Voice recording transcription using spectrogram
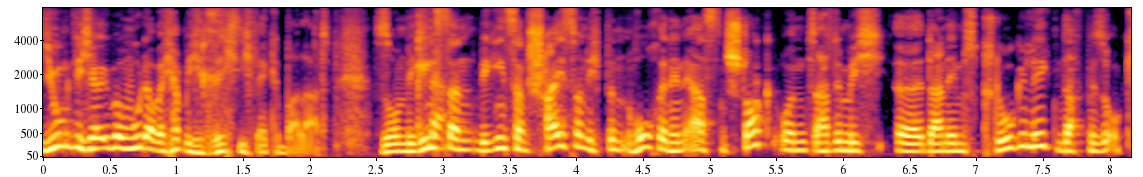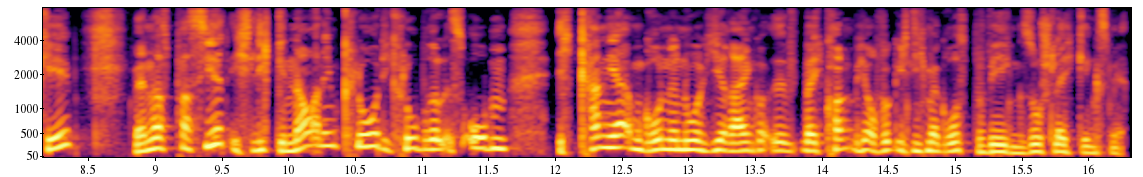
jugendlicher Übermut, aber ich habe mich richtig weggeballert. So, und mir ging's Klar. dann, mir ging's dann scheiße und ich bin hoch in den ersten Stock und hatte mich äh, da neben das Klo gelegt und dachte mir so, okay, wenn was passiert, ich lieg genau an dem Klo, die Klobrille ist oben. Ich kann ja im Grunde nur hier rein, weil ich konnte mich auch wirklich nicht mehr groß bewegen. So schlecht ging's mir.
